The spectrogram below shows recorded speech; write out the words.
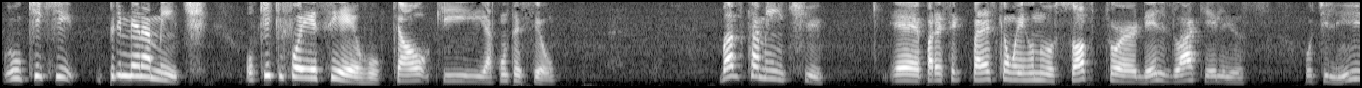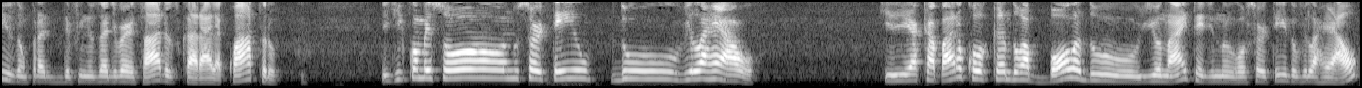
o que que, primeiramente, o que que foi esse erro que, que aconteceu? Basicamente, é, parece, parece que é um erro no software deles lá que eles utilizam para definir os adversários, caralho, é 4. E que começou no sorteio do Vila Real que acabaram colocando a bola do United no sorteio do Vila Real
